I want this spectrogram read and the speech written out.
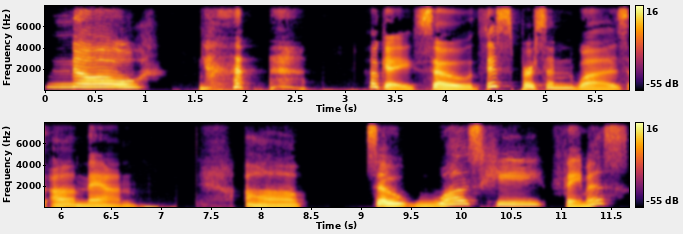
No. okay, so this person was a man. Uh, so was he famous?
